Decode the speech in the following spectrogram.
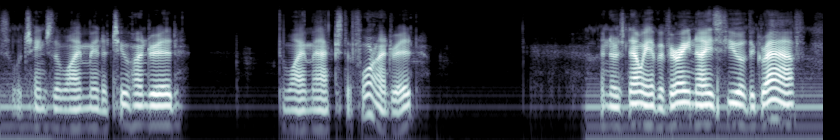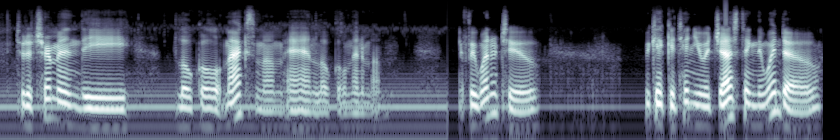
So we'll change the y min to 200, the y max to 400. And notice now we have a very nice view of the graph to determine the local maximum and local minimum. If we wanted to, we can continue adjusting the window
